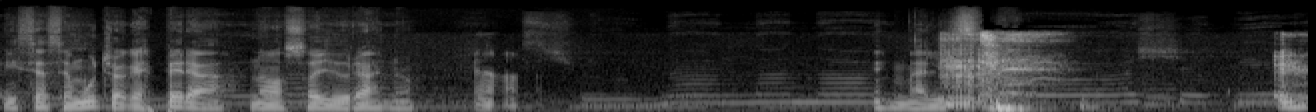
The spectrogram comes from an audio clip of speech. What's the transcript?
Dice hace mucho que espera. No, soy durazno. Ah, Es malísimo. este-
